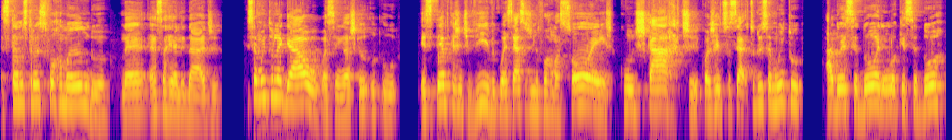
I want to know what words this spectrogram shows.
estamos transformando né, essa realidade. Isso é muito legal, assim, acho que o, o, esse tempo que a gente vive, com excesso de informações, com o descarte, com as redes sociais, tudo isso é muito adoecedor, enlouquecedor.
